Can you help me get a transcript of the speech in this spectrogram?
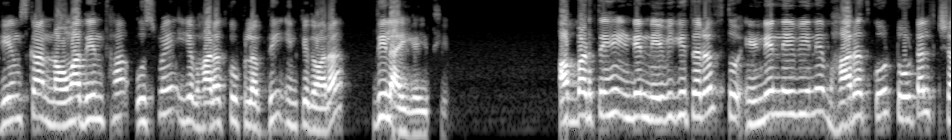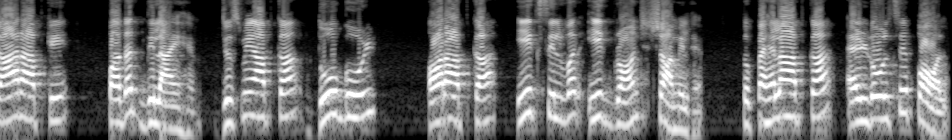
गेम्स का नौवा दिन था, उसमें ये भारत को उपलब्धि इनके द्वारा दिलाई गई थी। अब बढ़ते हैं इंडियन नेवी की तरफ़। तो इंडियन नेवी ने भारत को टोटल चार आपके पदक दिलाए हैं, जिसमें आपका दो गोल्ड और आपका एक सिल्वर, एक ब्रॉन्ज शामिल है। तो पहला आपका एल्डोल से पॉल।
